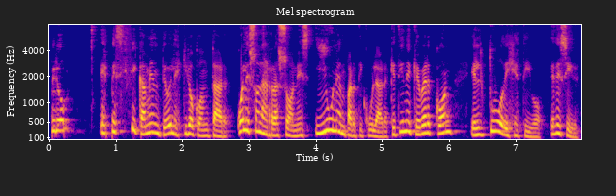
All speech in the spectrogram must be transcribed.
Pero Específicamente hoy les quiero contar cuáles son las razones y una en particular que tiene que ver con el tubo digestivo. Es decir,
